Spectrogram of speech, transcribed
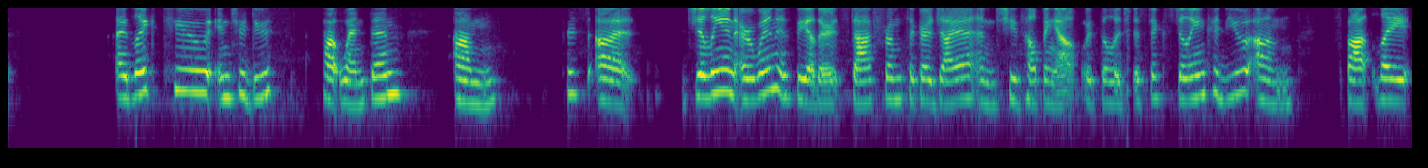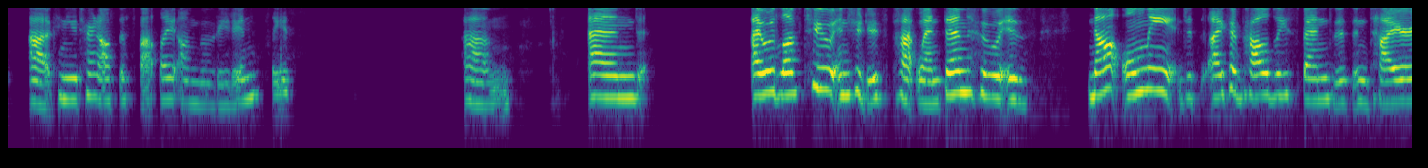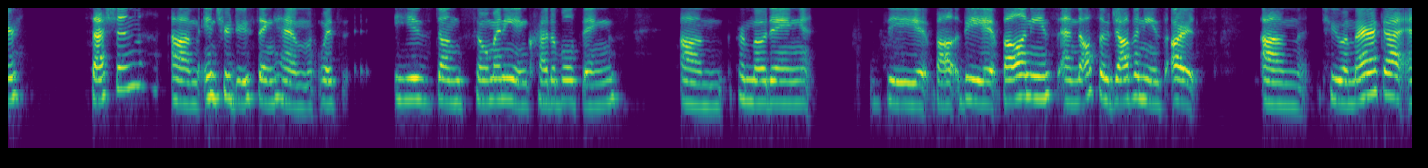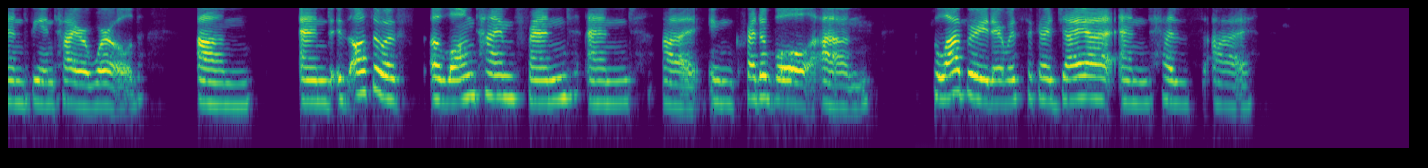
I'd like to introduce Pak Wenten. Um, first, uh, Jillian Irwin is the other staff from Sekar Jaya and she's helping out with the logistics. Jillian, could you um, spotlight, uh, can you turn off the spotlight on Buririn, please? Um, and I would love to introduce Pak Wenten, who is not only, I could probably spend this entire session um, introducing him with, he's done so many incredible things um, promoting the, the Balinese and also Javanese arts um, to America and the entire world. Um, and is also a, a longtime friend and uh, incredible um, collaborator with Sekar Jaya and has uh,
